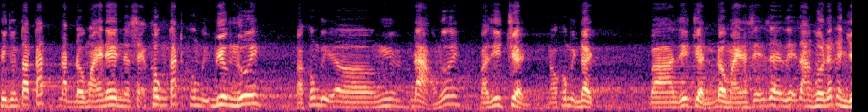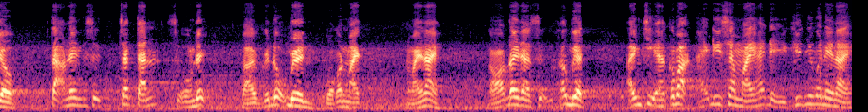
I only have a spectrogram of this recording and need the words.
khi chúng ta cắt đặt đầu máy lên nó sẽ không cắt không bị biêng nữa và không bị uh, đảo nữa và di chuyển nó không bị lệch và di chuyển đầu máy nó sẽ dễ, dễ dàng hơn rất là nhiều. Tạo nên cái sự chắc chắn sự ổn định và cái độ bền của con máy máy này. Đó đây là sự khác biệt. Anh chị các bạn hãy đi xe máy hãy để ý kỹ những vấn đề này.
